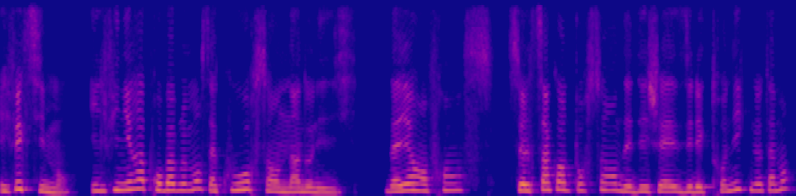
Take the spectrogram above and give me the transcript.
Effectivement, il finira probablement sa course en Indonésie. D'ailleurs, en France, seuls 50% des déchets électroniques notamment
